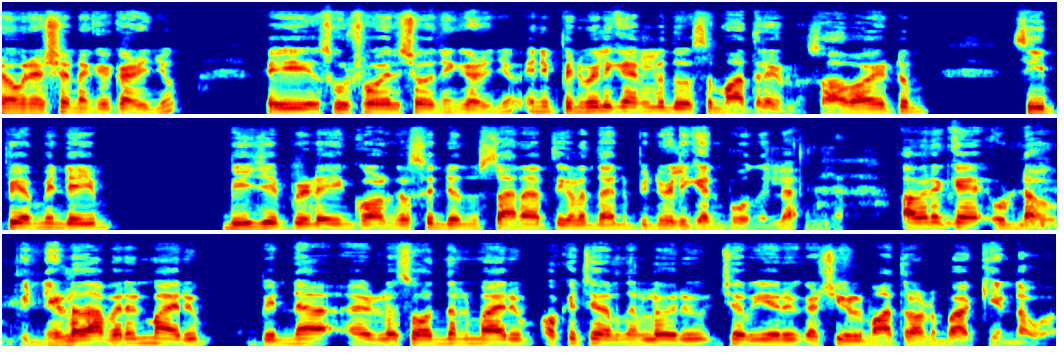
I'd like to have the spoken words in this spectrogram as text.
നോമിനേഷനൊക്കെ കഴിഞ്ഞു. ഈ സൂക്ഷ്മ പരിശോധനയും കഴിഞ്ഞു. ഇനി പിൻവലിക്കാനുള്ള ദിവസം മാത്രമേ ഉള്ളൂ. സ്വാഭാവികമായിട്ടും സി പി എമ്മിന്റെയും ബി ജെ പിയുടെയും കോൺഗ്രസിന്റെ ഒന്നും സ്ഥാനാർത്ഥികൾ എന്തായാലും പിൻവലിക്കാൻ പോകുന്നില്ല. അവരൊക്കെ ഉണ്ടാവും. പിന്നെയുള്ളത് അപരന്മാരും പിന്നെ ഉള്ള സ്വതന്ത്രന്മാരും ഒക്കെ ചേർന്നുള്ള ഒരു ചെറിയൊരു കക്ഷികൾ മാത്രമാണ് ബാക്കി ഉണ്ടാവുക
